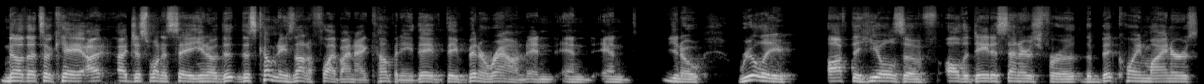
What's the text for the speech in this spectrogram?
no that's okay. I, I just want to say you know th- this company is not a fly-by-night company. They've they've been around and and and you know really off the heels of all the data centers for the Bitcoin miners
